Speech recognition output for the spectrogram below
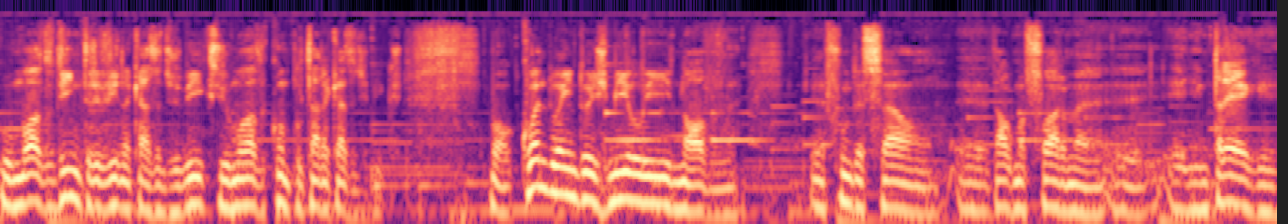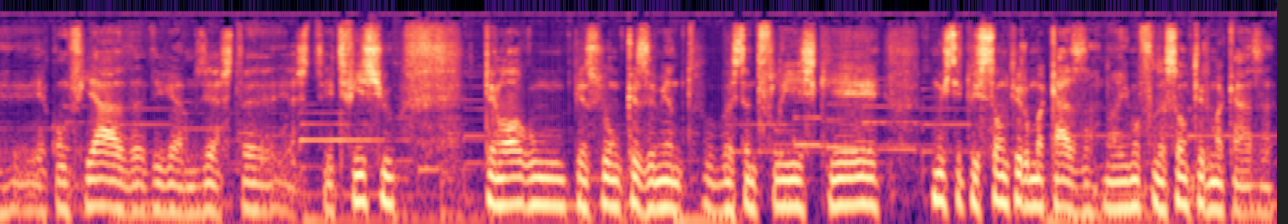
o modo de intervir na Casa dos Bicos e o modo de completar a Casa dos Bicos. Bom, quando em 2009 a Fundação, eh, de alguma forma, eh, é entregue, é confiada, digamos, este, este edifício, tem logo, um, penso um casamento bastante feliz, que é uma instituição ter uma casa, não é? E uma fundação ter uma casa.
